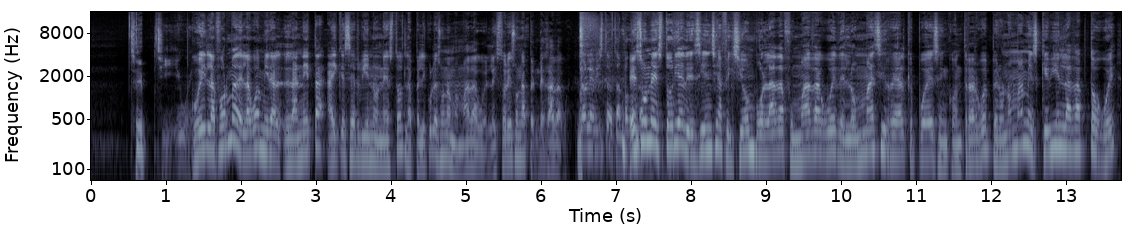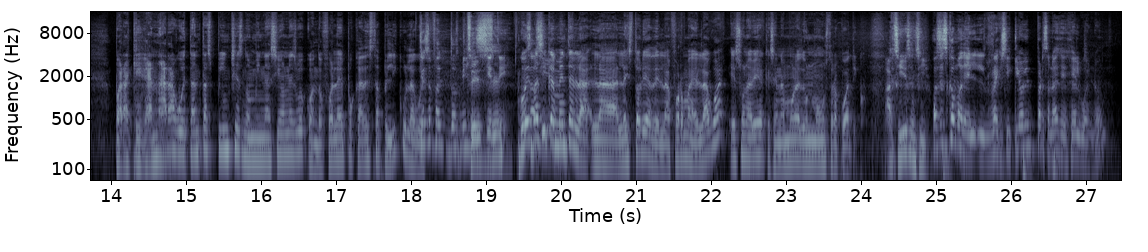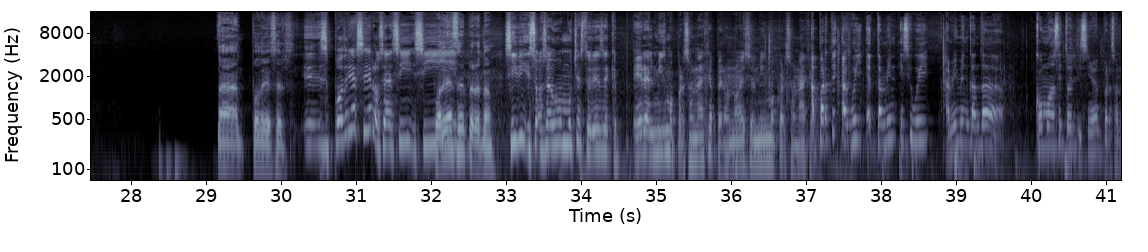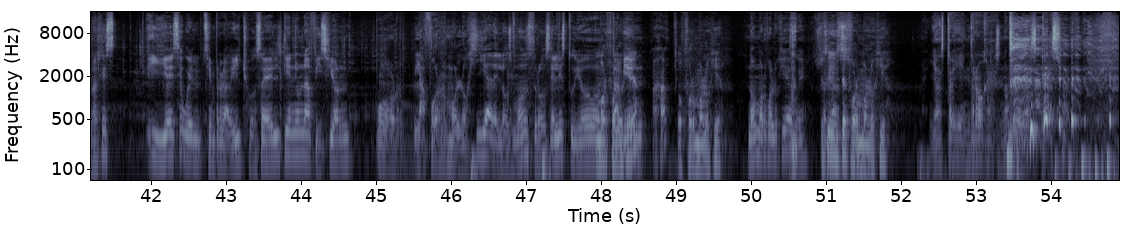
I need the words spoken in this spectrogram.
Sí. Sí, güey. Güey, la forma del agua, mira, la neta, hay que ser bien honestos, la película es una mamada, güey, la historia es una pendejada, güey. No lo he visto tampoco. Es una historia de ciencia ficción volada, fumada, güey, de lo más irreal que puedes encontrar, güey. Pero no mames, qué bien la adaptó, güey, para que ganara, güey, tantas pinches nominaciones, güey, cuando fue la época de esta película, güey. Eso fue en 2017. Sí, sí, sí. Güey, básicamente la, la- la historia de la forma del agua es una vieja que se enamora de un monstruo acuático. Así de sencillo. O sea, es como del recicló el personaje de Hellboy, ¿no? Ah, podría ser. Podría ser, o sea, sí, sí. Podría ser, pero no. Sí, o sea, hubo muchas teorías de que era el mismo personaje, pero no es el mismo personaje. Aparte, ah, güey, eh, también ese güey, a mí me encanta cómo hace todo el diseño de personajes. Y ese güey siempre lo ha dicho. O sea, él tiene una afición por la formología de los monstruos. Él estudió ¿Morfología? también. Ajá. ¿O formología? No, morfología, güey. Sí, las- dijiste formología. Ya estoy en drogas, no me hagas caso.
